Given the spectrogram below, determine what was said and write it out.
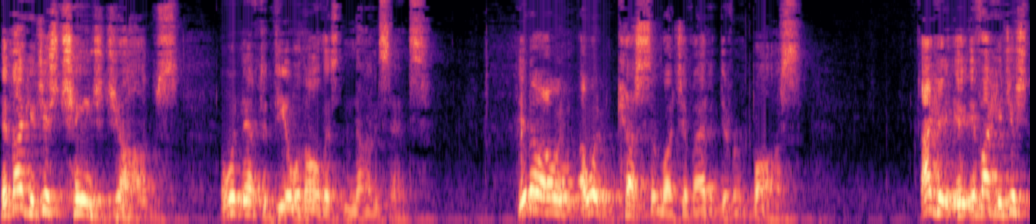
If I could just change jobs, I wouldn't have to deal with all this nonsense. You know, I wouldn't, I wouldn't cuss so much if I had a different boss. I could, if I could just,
